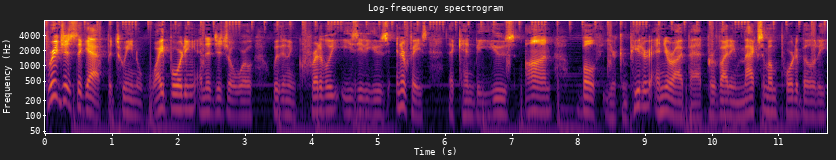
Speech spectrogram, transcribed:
bridges the gap between whiteboarding and the digital world with an incredibly easy to use interface that can be used on both your computer and your iPad, providing maximum portability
